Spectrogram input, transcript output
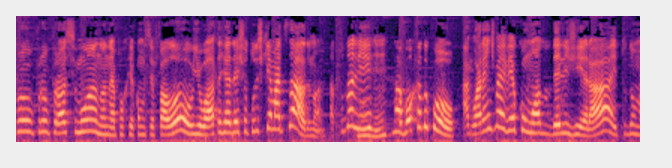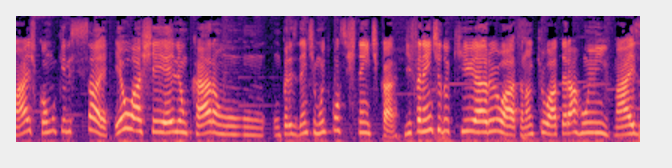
pro, pro próximo ano, né? Porque, como você falou, o Iwata já deixou tudo esquematizado, mano. Tá tudo ali, Uhum. na boca do gol. Agora a gente vai ver com o modo dele gerar e tudo mais, como que ele se sai. Eu achei ele um cara, um, um presidente muito consistente, cara. Diferente do que era o Iwata. Não que o Iwata era ruim, mas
